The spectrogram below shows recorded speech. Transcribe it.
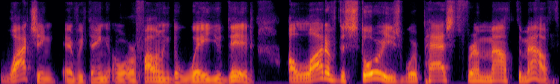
watching everything or, following the way you did, a lot of the stories were passed from mouth to mouth.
